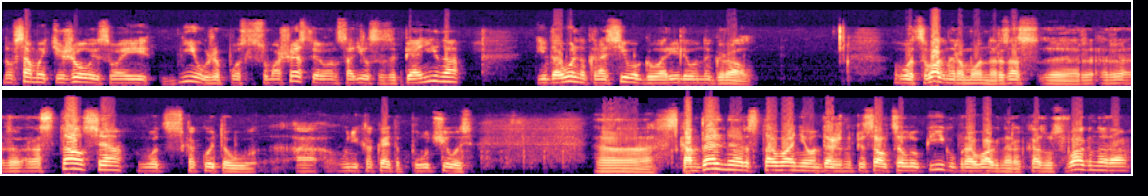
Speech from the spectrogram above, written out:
но в самые тяжелые свои дни, уже после сумасшествия, он садился за пианино и довольно красиво, говорили, он играл. Вот, с Вагнером он разос, э, расстался, вот с какой-то, у, а, у них какая-то получилась э, скандальное расставание, он даже написал целую книгу про Вагнера, казус Вагнера.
